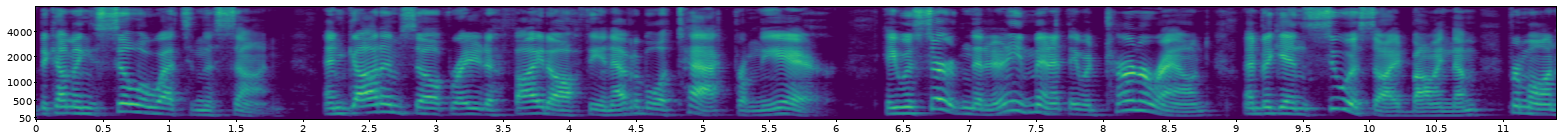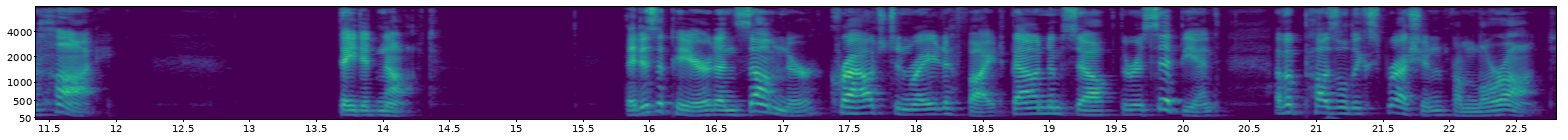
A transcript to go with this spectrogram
becoming silhouettes in the sun, and got himself ready to fight off the inevitable attack from the air. He was certain that at any minute they would turn around and begin suicide bombing them from on high. They did not. They disappeared, and Sumner, crouched and ready to fight, found himself the recipient of a puzzled expression from Laurent.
